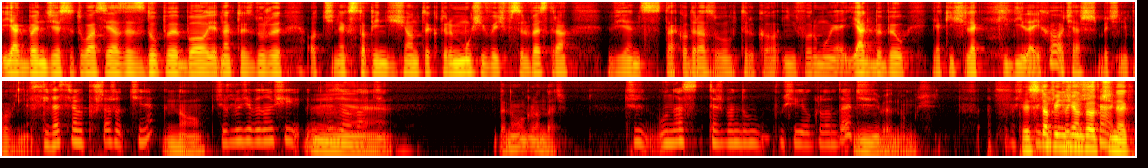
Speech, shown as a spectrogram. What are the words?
jak będzie sytuacja ze zdupy, bo jednak to jest duży odcinek 150, który musi wyjść w Sylwestra, więc tak od razu tylko informuję. Jakby był jakiś lekki delay, chociaż być nie powinien. Sylwestra wypuszczasz odcinek? No, Przecież ludzie będą się imprezować. nie. Będą oglądać. Czy u nas też będą musieli oglądać? Nie będą musieli. To jest powiedzieć- 150 powiedzieć tak. odcinek.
